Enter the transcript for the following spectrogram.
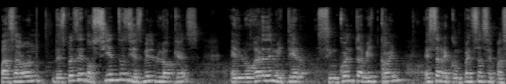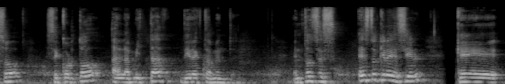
pasaron, después de 210 mil bloques, en lugar de emitir 50 Bitcoin, esta recompensa se pasó, se cortó a la mitad directamente. Entonces, esto quiere decir que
